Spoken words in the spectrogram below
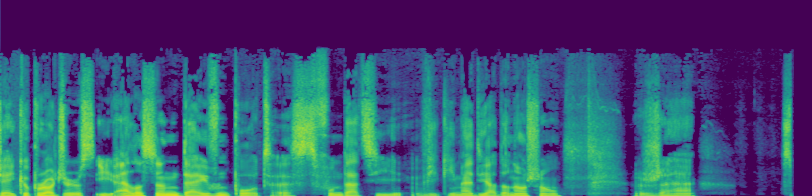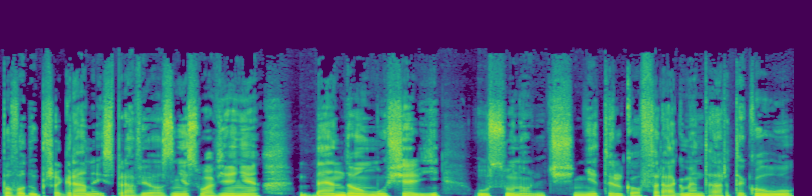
Jacob Rogers i Alison Davenport z fundacji Wikimedia donoszą, że z powodu przegranej sprawy o zniesławienie będą musieli usunąć nie tylko fragment artykułu,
